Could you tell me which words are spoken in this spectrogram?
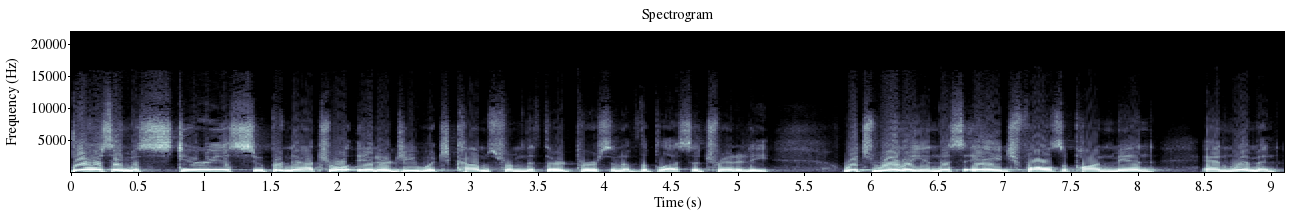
There is a mysterious supernatural energy which comes from the third person of the Blessed Trinity, which really in this age falls upon men and women,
